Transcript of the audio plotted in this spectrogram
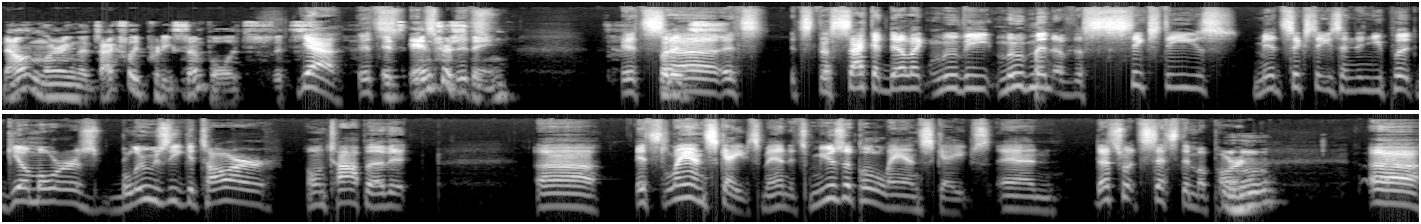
Now I'm learning that it's actually pretty simple. It's it's Yeah, it's it's, interesting. It's But uh, it's- it's the psychedelic movie movement of the '60s, mid '60s, and then you put Gilmour's bluesy guitar on top of it. Uh, it's landscapes, man. It's musical landscapes, and that's what sets them apart. Mhm. Uh,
